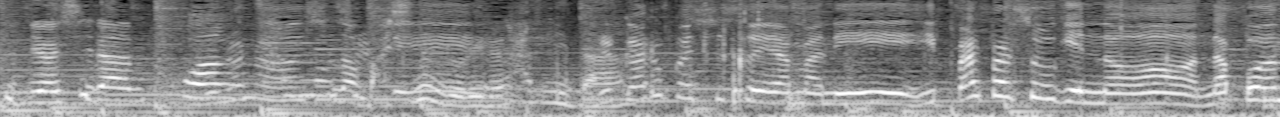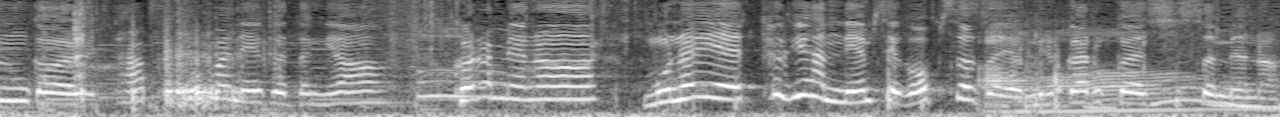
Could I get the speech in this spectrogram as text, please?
드디어 실한 포항 참문어 맛있는 요리를 합니다. 밀가루가 씻어야만이 이 빨빨 속에 있는 나쁜 걸 다 뽑아내거든요. 그러면은 문어의 특이한 냄새가 없어져요. 밀가루가 씻으면은.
